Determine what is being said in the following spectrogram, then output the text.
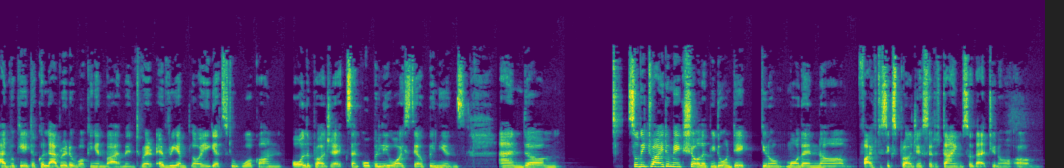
advocate a collaborative working environment where every employee gets to work on all the projects and openly voice their opinions. And um, so we try to make sure that we don't take you know more than uh, five to six projects at a time so that you know um,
